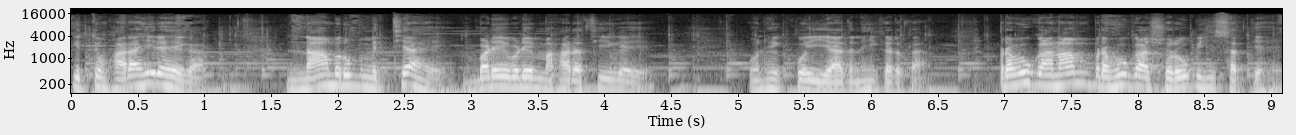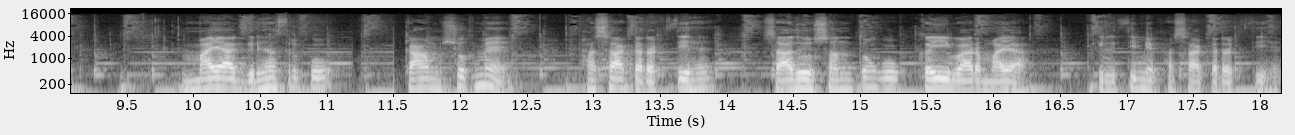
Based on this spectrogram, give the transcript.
कि तुम्हारा ही रहेगा। नाम रूप मिथ्या है बड़े बड़े महारथी गए, उन्हें कोई याद नहीं करता। प्रभु का नाम, प्रभु का स्वरूप ही सत्य है। माया गृहस्थ को काम सुख में फंसा कर रखती है। साधु संतों को कई बार माया कृति में फंसा कर रखती है।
